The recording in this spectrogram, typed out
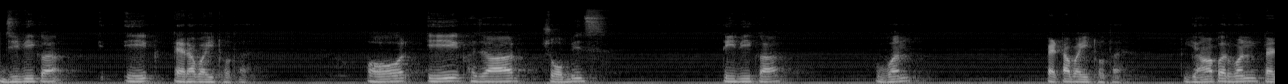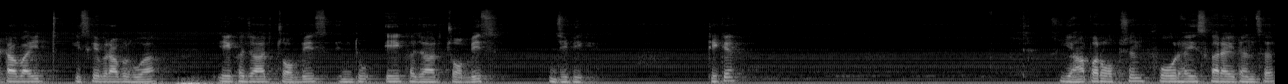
जीबी का एक टेराबाइट होता है और एक हज़ार चौबीस टीवी का वन पेटाबाइट होता है। तो यहाँ पर वन पेटाबाइट किसके बराबर हुआ? एक हज़ार चौबीस इंटू एक हज़ार चौबीस जी बी के। ठीक है? तो यहाँ पर ऑप्शन फोर है इसका right answer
